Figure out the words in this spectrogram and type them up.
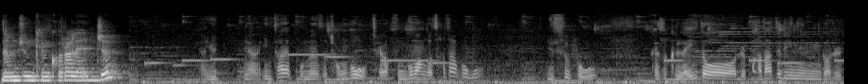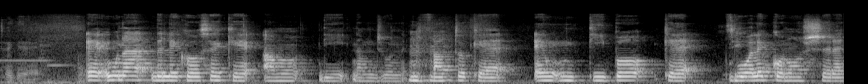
Namjoon che ancora legge. 그냥, 유- 그냥 인터넷 보면서 정보 제가 궁금한 거 찾아보고 뉴스 보고 그래서 그 레이더를 받아들이는 거를 되게 È una delle cose che amo di Namjoon, il fatto che è un tipo che Sì. vuole conoscere,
